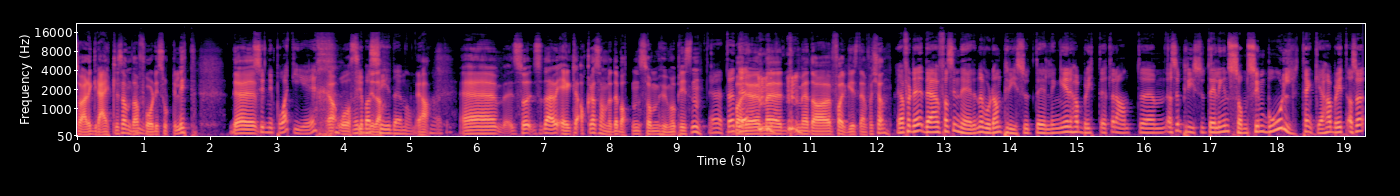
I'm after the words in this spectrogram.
så er det greit, liksom. Da får de sorte litt. Det Sydney Poitier. Ja, og Ville bare Sydney, da. si det navnet. Ja. Eh, så, så det er jo egentlig akkurat samme debatten som humorprisen. det, bare det. Med, med da farge istedenfor kjønn. Ja, for det, det er jo fascinerende hvordan prisutdelinger har blitt et eller annet um, Altså, prisutdelingen som symbol, tenker jeg har blitt Altså,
